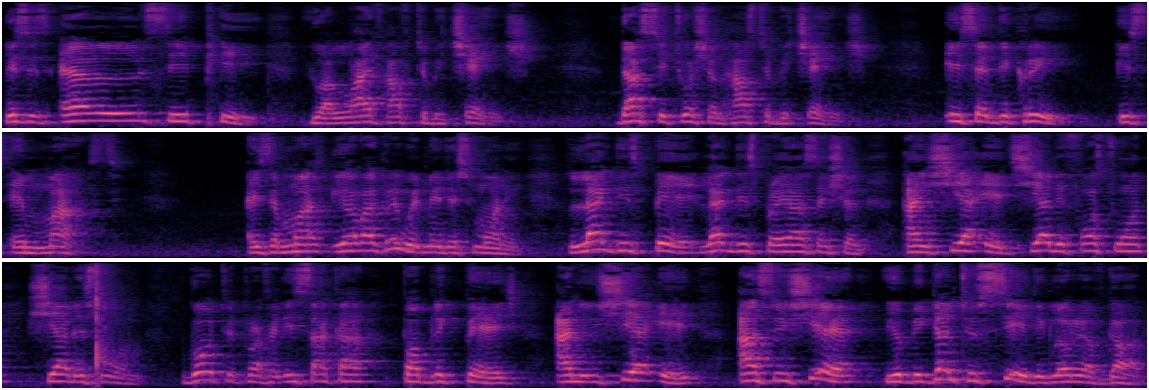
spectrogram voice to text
This is LCP. Your life has to be changed. That situation has to be changed. It's a decree. It's a must. It's a must. You have agreed with me this morning. Like this pay, like this prayer session, and share it. Share the first one, share this one. Go to Prophet Issaka public page and you share it. As you share, you begin to see the glory of God.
